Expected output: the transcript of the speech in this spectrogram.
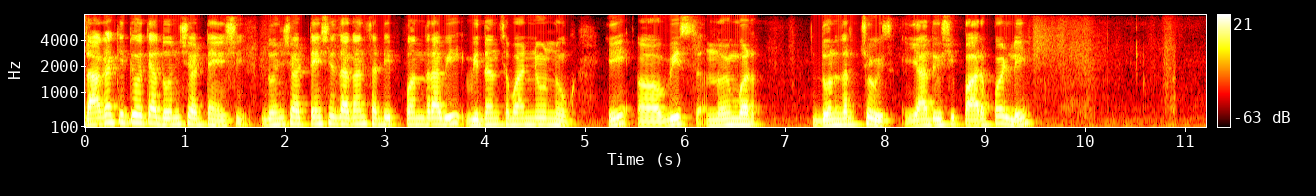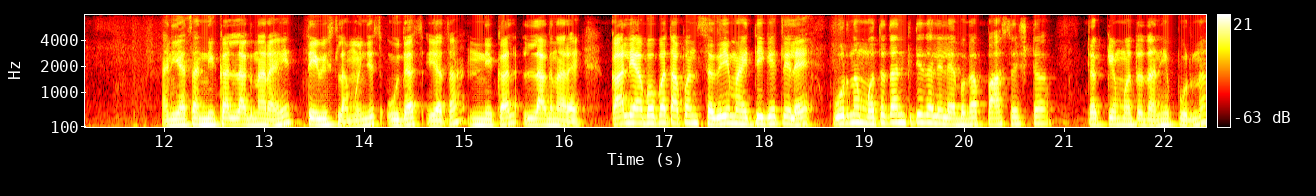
जागा किती होत्या? दोनशे अठ्ठ्याऐंशी. दोनशे अठ्ठ्याऐंशी जागांसाठी पंधरावी विधानसभा निवडणूक ही वीस नोव्हेंबर दोन हजार चोवीस या दिवशी पार पडली. आणि याचा निकाल लागणार आहे तेवीसला. म्हणजेच उद्याच याचा निकाल लागणार आहे. काल याबाबत आपण सगळी माहिती घेतलेली आहे. पूर्ण मतदान किती झालेलं आहे बघा? पासष्ट टक्के मतदान हे पूर्ण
